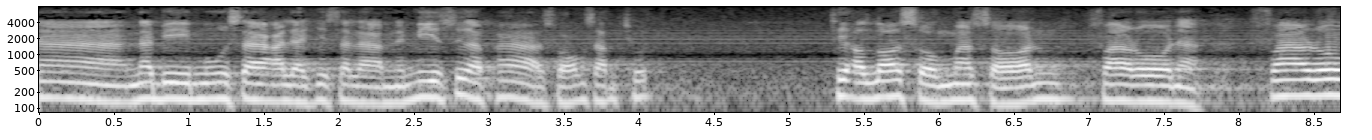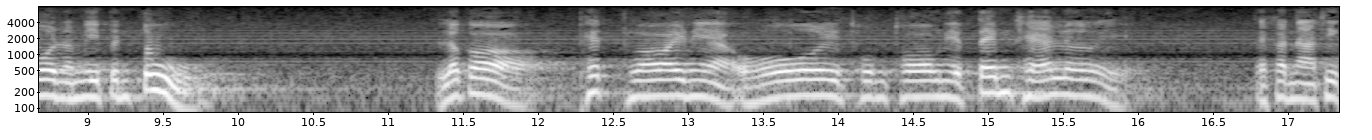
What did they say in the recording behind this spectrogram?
นา นบีมูซาอะลัยฮิสลามเนี่ยมีเสื้อผ้าสองสามชุด ที่อัลลอฮ์ส่งมาสอนฟาโรห์น่ะฟาโรห์น่ะมีเป็นตู้ แล้วก็ เพชรพลอยเนี่ย โอ้ยทองทองเนี่ยเต็มแขนเลย แต่ขณะที่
